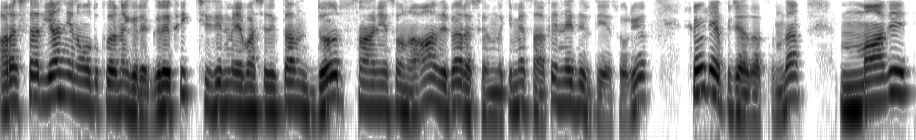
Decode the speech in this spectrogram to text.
araçlar yan yana olduklarına göre grafik çizilmeye başladıktan 4 saniye sonra A ve B araçlarındaki mesafe nedir diye soruyor. Şöyle yapacağız aslında. Mavi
